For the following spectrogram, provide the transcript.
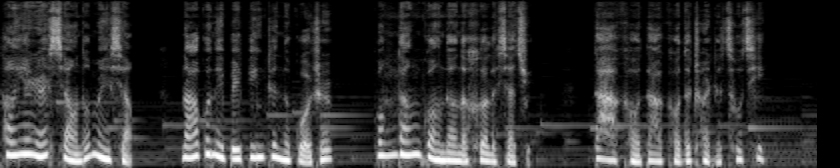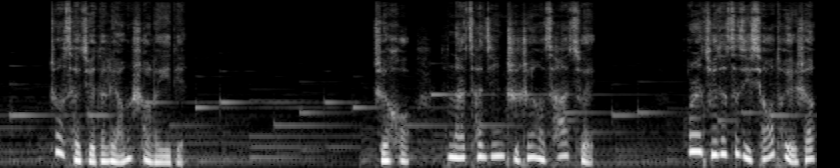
唐嫣然想都没想，拿过那杯冰镇的果汁，咣当咣当的喝了下去，大口大口的喘着粗气，这才觉得凉爽了一点。之后，他拿餐巾纸正要擦嘴。忽然觉得自己小腿上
